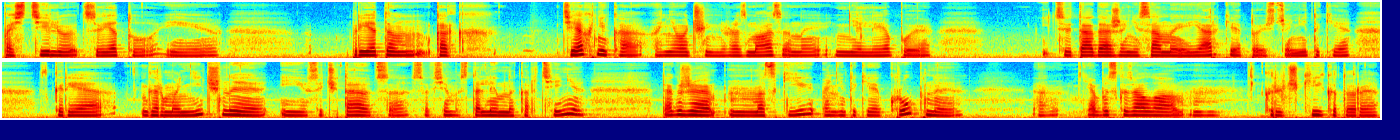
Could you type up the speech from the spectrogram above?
по стилю, цвету, и при этом как техника, они очень размазаны, нелепые, и цвета даже не самые яркие, то есть они такие скорее гармоничные и сочетаются со всем остальным на картине. Также мазки, они такие крупные, э, я бы сказала, крючки, которые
